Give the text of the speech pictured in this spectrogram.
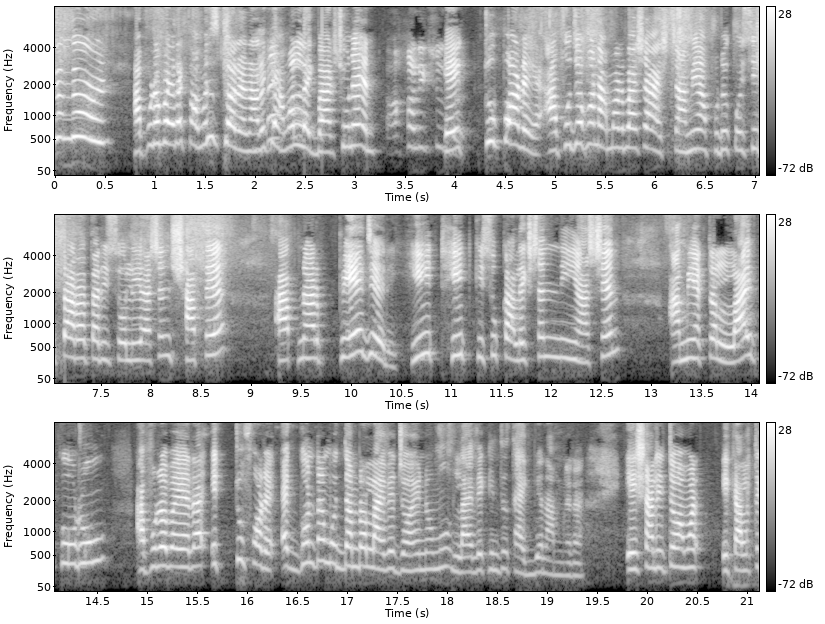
সুন্দর। আপুরা ভাইরা কমেন্টস করেন আর কেমন লাগবে? আর শুনেন একটু পরে আপু যখন আমার বাসায় আসছে আমি আপুরে কইছি তাড়াতাড়ি চলে আসেন। সাথে আপনার পেজের হিট হিট কিছু কালেকশন নিয়ে আসেন। আমি একটা লাইভ করুম। আপুরা ভাইয়ারা একটু পরে এক ঘণ্টার মধ্যে আমরা লাইভে জয়েন হব লাইভে কিন্তু থাকবেন আপনারা। এই শাড়িটাও আমার এই কালারটা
